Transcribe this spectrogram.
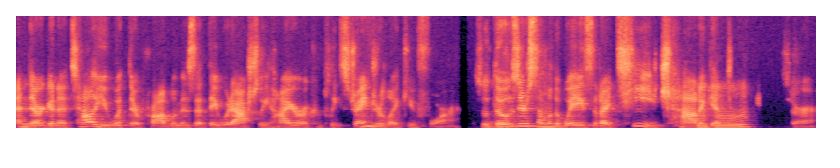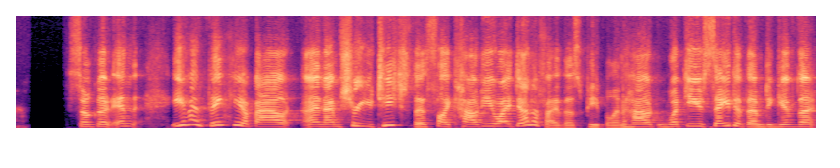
and they're going to tell you what their problem is that they would actually hire a complete stranger like you for. So those are some of the ways that I teach how to get mm-hmm. to the answer. So good. And even thinking about, and I'm sure you teach this, like how do you identify those people and how what do you say to them to give them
